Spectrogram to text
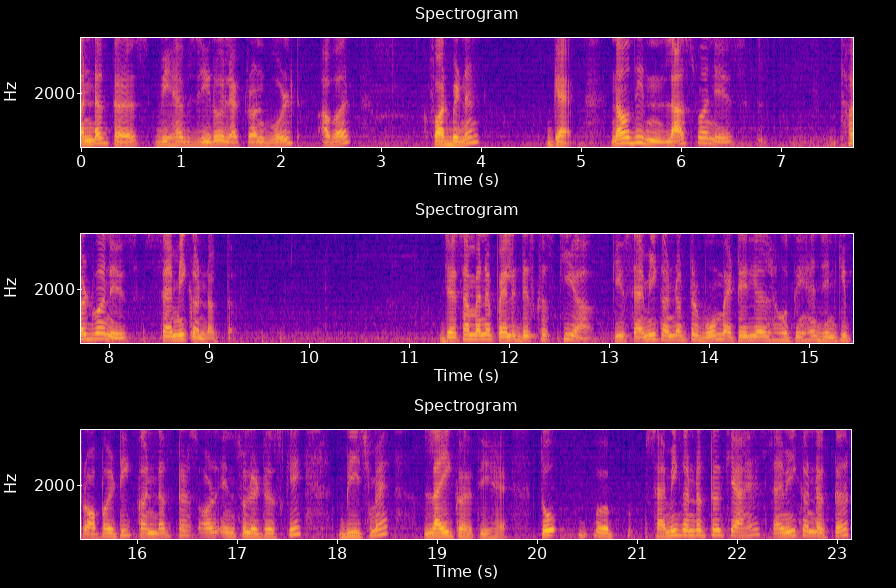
conductors we have 0 electron volt our forbidden gap now the last one is third one is semiconductor जैसा मैंने पहले डिस्कस किया कि सेमीकंडक्टर वो मटेरियल होते हैं जिनकी प्रॉपर्टी कंडक्टर्स और इंसुलेटर्स के बीच में लाई करती है। तो सेमीकंडक्टर क्या है? Semiconductor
